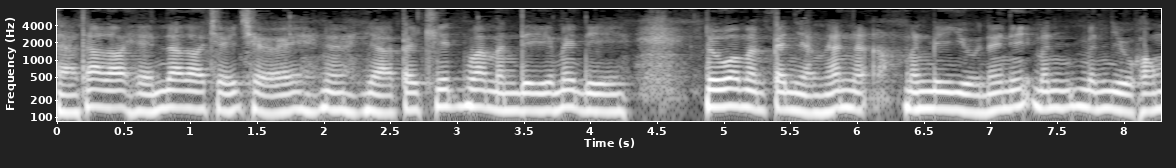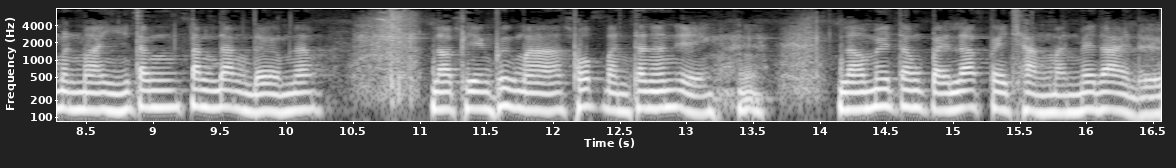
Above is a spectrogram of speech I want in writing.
แต่ถ้าเราเห็นแล้วเราเฉยเฉยนะอย่าไปคิดว่ามันดีไม่ดี รู้ว่ามันเป็นอย่างนั้นอะ มันมีอยู่ในนี้ มันมันอยู่ของมันมาอย่างนี้ตั้งตั้งดั้งเดิมแล้วเราเพียงเพิ่งมาพบมันเท่านั้นเอง เราไม่ต้องไปรักไปชังมันไม่ได้หรือ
